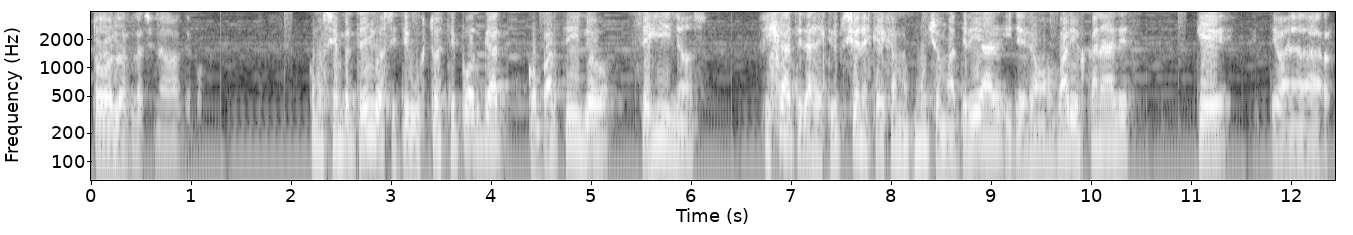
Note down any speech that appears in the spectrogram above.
todo lo relacionado al deporte. Como siempre te digo, si te gustó este podcast, compartilo, seguinos, fíjate las descripciones que dejamos mucho material y te dejamos varios canales que te van a dar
